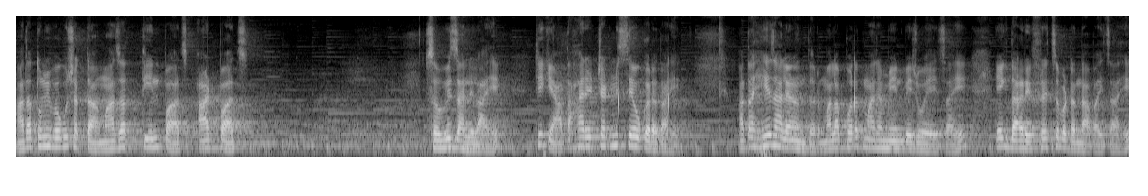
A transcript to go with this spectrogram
आता तुम्ही बघू शकता माझा तीन पाच आठ पाच सव्वीस झालेला आहे. ठीक आहे आता हा रेट चार्ट मी सेव्ह करत आहे. आता हे झाल्यानंतर मला परत माझ्या मेन पेजवर यायचं आहे. एकदा रिफ्रेशचं बटन दाबायचं आहे.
